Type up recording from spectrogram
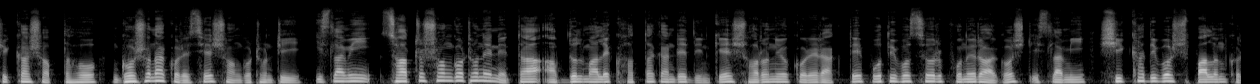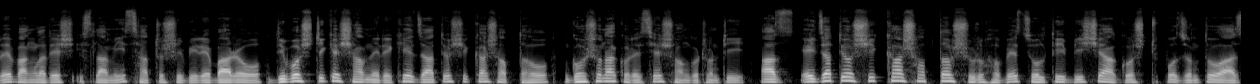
শিক্ষা সপ্তাহ ঘোষণা করেছে সংগঠনটি। ইসলামী ছাত্র সংগঠনের নেতা আব্দুল মালেক হত্যাকাণ্ডের দিনকে স্মরণীয় করে রাখতে প্রতি বছর পনেরো আগস্ট ইসলামী শিক্ষা দিবস পালন করে বাংলাদেশ ইসলামী ছাত্র শিবির। এবারও দিবসটিকে সামনে রেখে জাতীয় শিক্ষা সপ্তাহ ঘোষণা করেছে সংগঠনটি। আজ এই জাতীয় শিক্ষা সপ্তাহ শুরু হবে চলতি বিশে আগস্ট পর্যন্ত। আজ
